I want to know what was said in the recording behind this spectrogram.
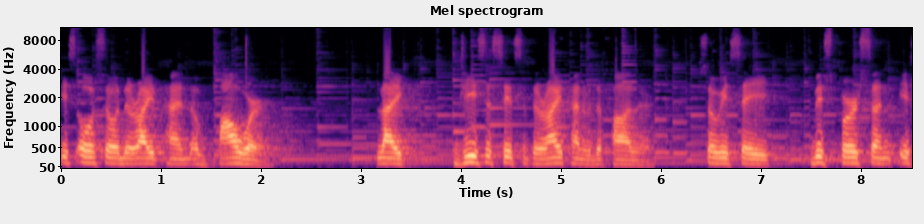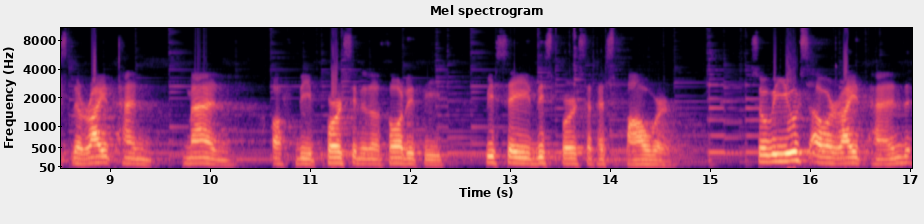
is also the right hand of power, like Jesus sits at the right hand of the Father. So we say, this person is the right hand man of the person in authority. We say this person has power. So we use our right hand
